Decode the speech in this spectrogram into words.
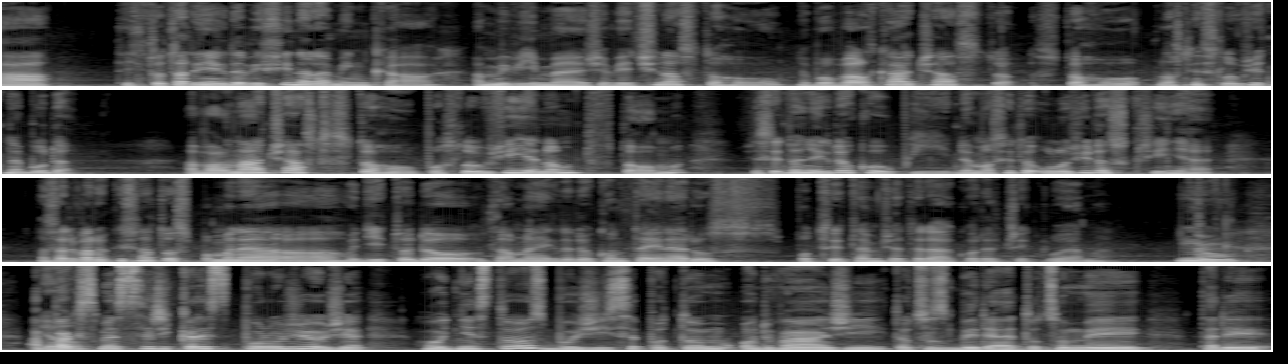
A teď to tady někde vysí na ramínkách a my víme, že většina z toho, nebo velká část z toho vlastně sloužit nebude. A valná část z toho poslouží jenom v tom, že si to někdo koupí, doma si to uloží do skříně a za dva roky se na to vzpomene a hodí to do, tamhle někde do kontejneru s pocitem, že teda jako recyklujeme. No a jo. pak jsme si říkali spolu, že, jo, že hodně z toho zboží se potom odváží, to, co zbyde, to, co my tady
